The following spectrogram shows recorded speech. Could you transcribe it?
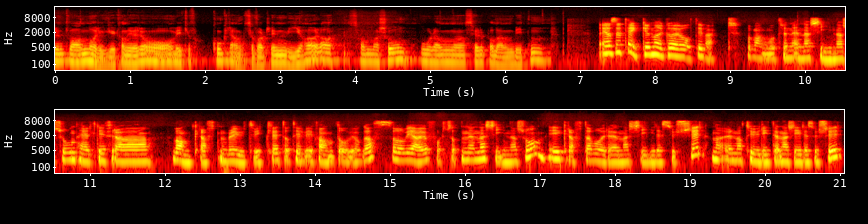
rundt hva Norge kan gjøre, og hvilke konkurransefortrinn vi har da, som nasjon, hvordan ser du på den biten? Altså, jeg tenker Norge har jo alltid vært på mange måter en energinasjon helt ifra vannkraften ble utviklet og til vi fant olje og gass. Og vi er jo fortsatt en energinasjon i kraft av våre energiressurser, naturgitte energiressurser,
